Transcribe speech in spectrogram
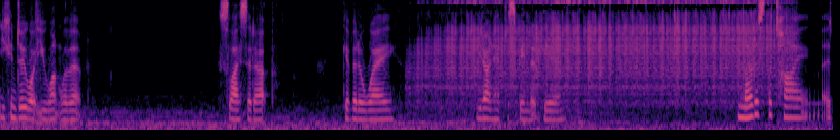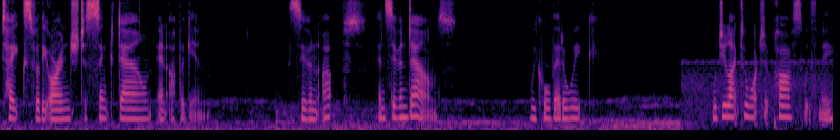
You can do what you want with it. Slice it up. Give it away. You don't have to spend it here. Notice the time it takes for the orange to sink down and up again. Seven ups and seven downs. We call that a week. Would you like to watch it pass with me?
